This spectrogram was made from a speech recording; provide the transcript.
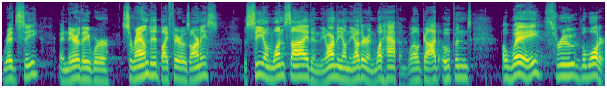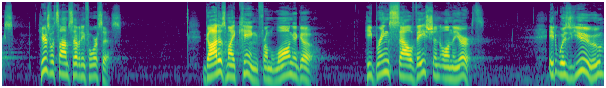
Red Sea. And there they were surrounded by Pharaoh's armies, the sea on one side and the army on the other. And what happened? Well, God opened a way through the waters. Here's what Psalm 74 says God is my king from long ago. He brings salvation on the earth. It was you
